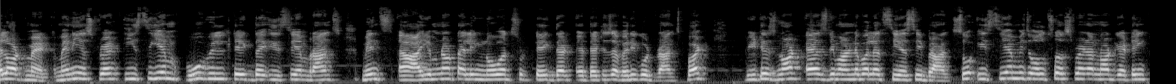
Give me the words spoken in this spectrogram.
allotment. Many student ecm who will take the ecm branch means uh, i am not telling no one should take that uh, that is a very good branch but it is not as demandable as csc branch. So ecm is also a student are not getting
